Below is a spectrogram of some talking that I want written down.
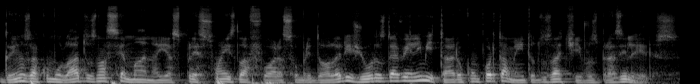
ganhos acumulados na semana e as pressões lá fora sobre dólar e juros devem limitar o comportamento dos ativos brasileiros.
